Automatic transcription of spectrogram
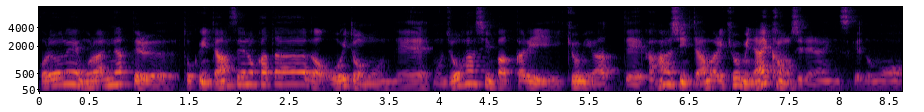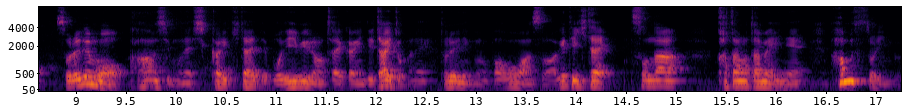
これをねご覧になってる特に男性の方が多いと思うんでもう上半身ばっかり興味があって下半身ってあんまり興味ないかもしれないんですけどもそれでも下半身もねしっかり鍛えてボディービルの大会に出たいとかねトレーニングのパフォーマンスを上げていきたい。そんな方のためにねハムストリング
